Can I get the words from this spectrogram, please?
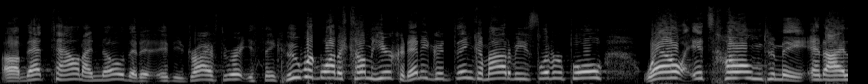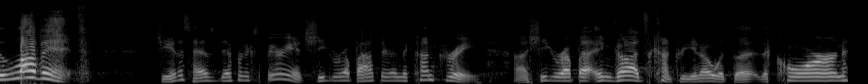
Um, that town, I know that if you drive through it, you think, who would want to come here? Could any good thing come out of East Liverpool? Well, it's home to me, and I love it. Janice has a different experience. She grew up out there in the country. Uh, she grew up uh, in God's country, you know, with the, the corn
